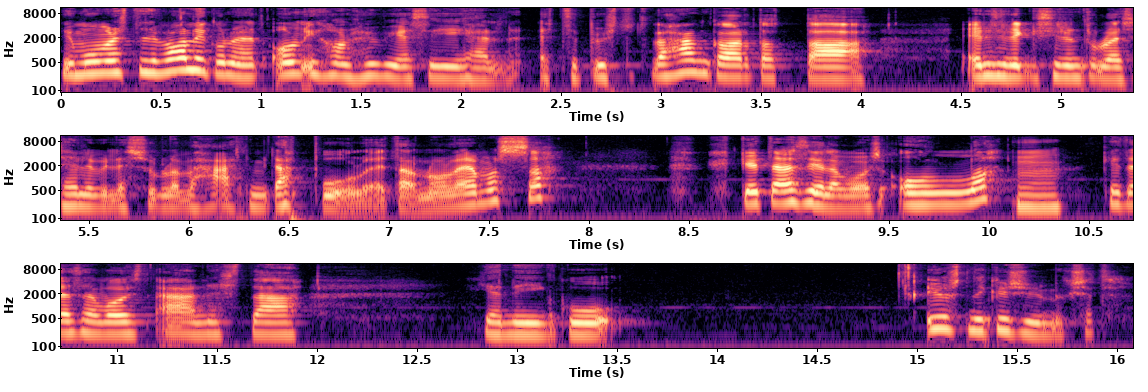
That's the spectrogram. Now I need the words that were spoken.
Niin mun mielestä ne valikoneet on ihan hyviä siihen, että sä pystyt vähän kartoittaa, ensinnäkin siinä tulee selville sulle vähän, että mitä puolueita on olemassa, ketä siellä voisi olla, Mm. ketä sä voisit äänestää, ja niin kuin, just ne kysymykset.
